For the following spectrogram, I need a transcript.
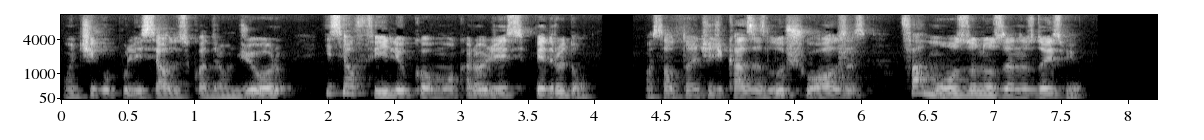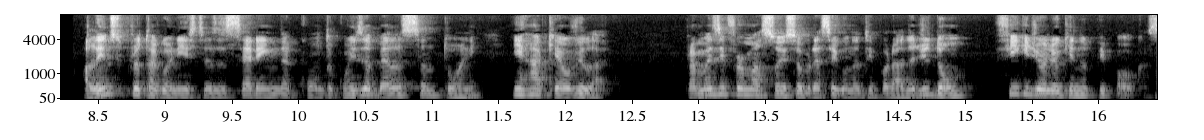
o antigo policial do Esquadrão de Ouro, e seu filho, como a Carol disse, Pedro Dom, um assaltante de casas luxuosas, famoso nos anos 2000. Além dos protagonistas, a série ainda conta com Isabela Santoni e Raquel Vilar. Para mais informações sobre a segunda temporada de Dom, fique de olho aqui no Pipocas.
